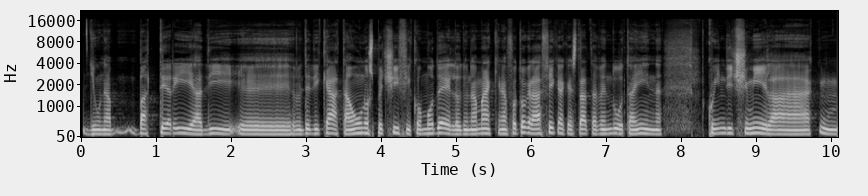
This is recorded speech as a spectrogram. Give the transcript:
di una batteria di, eh, dedicata a uno specifico modello di una macchina fotografica che è stata venduta in 15.000 mm,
